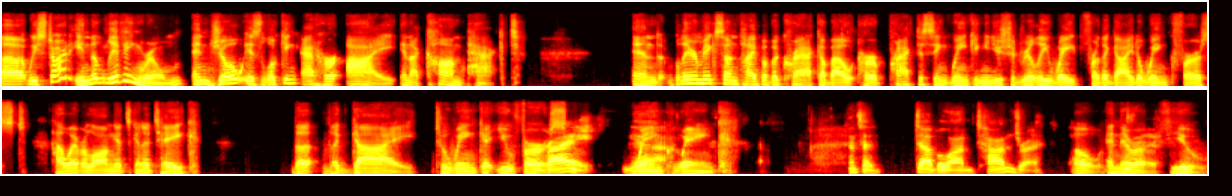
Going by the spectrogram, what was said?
uh, we start in the living room, and Jo is looking at her eye in a compact. And Blair makes some type of a crack about her practicing winking, and you should really wait for the guy to wink first, however long it's going to take. The the guy to wink at you first. Right. Yeah. Wink, wink. That's a double entendre. Oh, and there are a few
